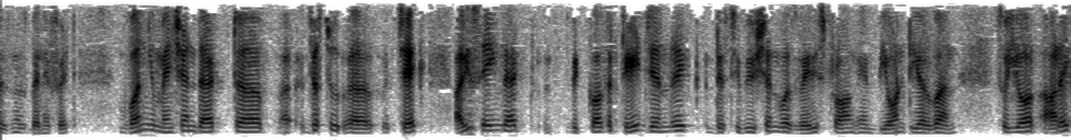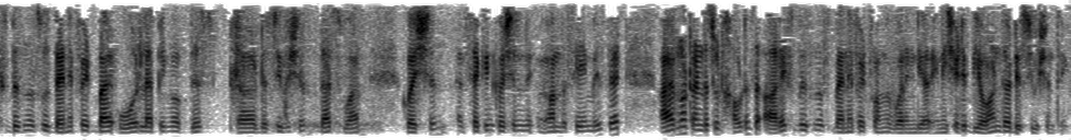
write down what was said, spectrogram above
business benefit? One, you mentioned that, uh, uh, just to uh, check, are you saying that because the trade generic distribution was very strong in beyond tier 1, so your RX business will benefit by overlapping of this uh, distribution? That's one question. And second question on the same is that I have not understood how does the RX business benefit from the One India initiative beyond the distribution thing?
